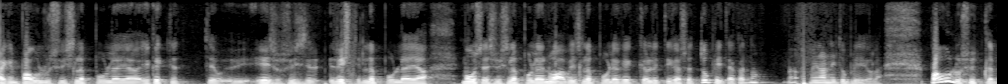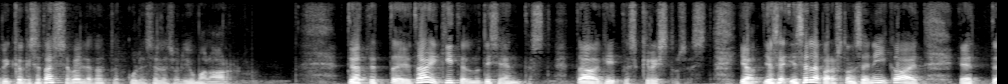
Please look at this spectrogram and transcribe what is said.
räägin, Paulus viis lõpule ja, ja kõik need Jeesus viis ristil lõpule ja Mooses viis lõpule ja Noa viis lõpule ja kõik olid igasugused tublid, aga noh, no mina nii tubli ei ole. Paulus ütleb ikkagi seda asja välja ka, ütleb, kuule, selles oli jumala arm teate, et ta ei kiidelnud iseendast, ta kiitles Kristusest. Ja, ja see ja sellepärast on see nii ka, et, et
